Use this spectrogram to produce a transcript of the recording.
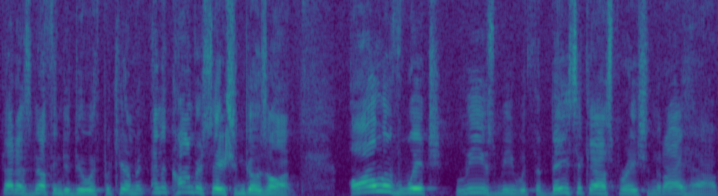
That has nothing to do with procurement. And the conversation goes on. All of which leaves me with the basic aspiration that I have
